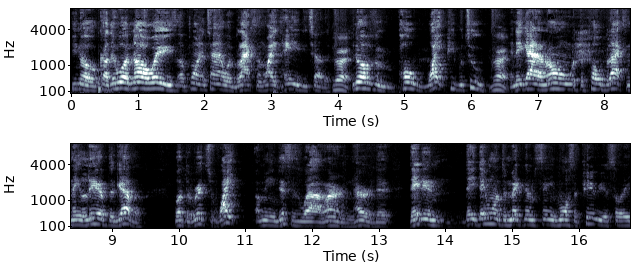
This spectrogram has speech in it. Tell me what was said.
you know, because it wasn't always a point in time where blacks and whites hated each other. Right. You know, it was some poor white people too. Right. And they got along with the poor blacks and they lived together. But the rich white, I mean, this is what I learned and heard that they didn't, they, they wanted to make them seem more superior, so they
